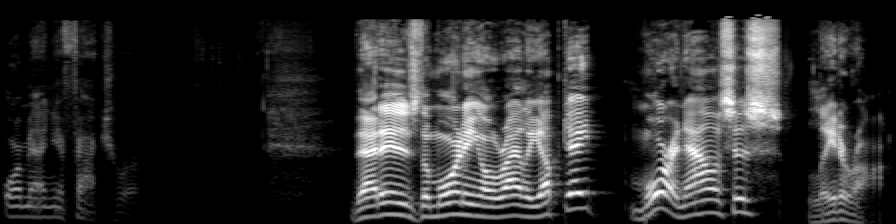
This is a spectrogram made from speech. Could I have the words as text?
or manufacturer. That is the Morning O'Reilly Update. More analysis later on.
